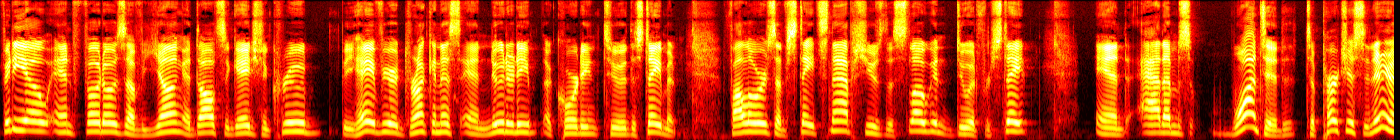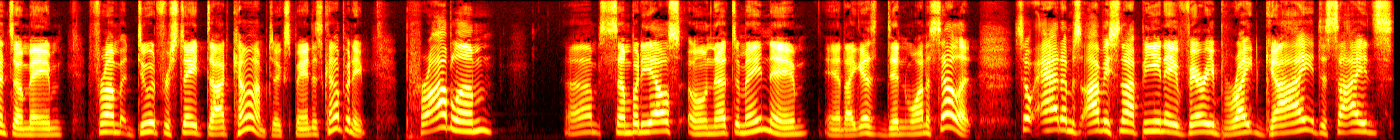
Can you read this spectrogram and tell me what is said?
video and photos of young adults engaged in crude behavior, drunkenness, and nudity, according to the statement. Followers of State Snaps use the slogan, Do It for State. And Adams wanted to purchase an internet domain from doitforstate.com to expand his company. Problem um, somebody else owned that domain name and I guess didn't want to sell it. So Adams, obviously not being a very bright guy, decides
